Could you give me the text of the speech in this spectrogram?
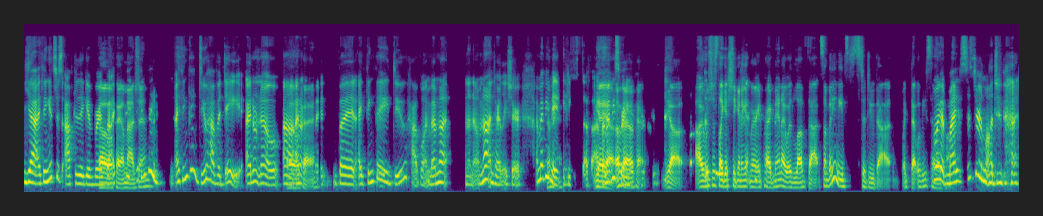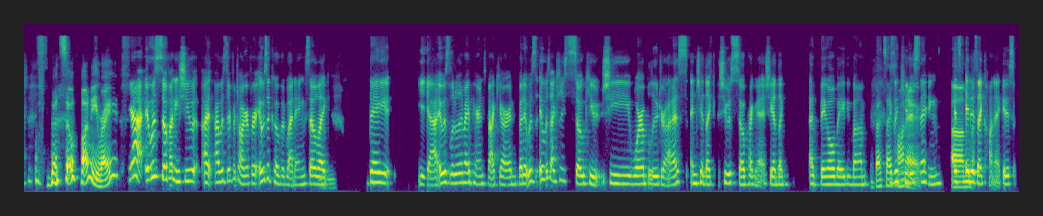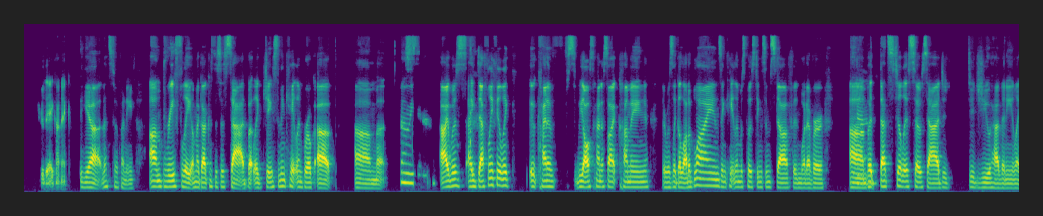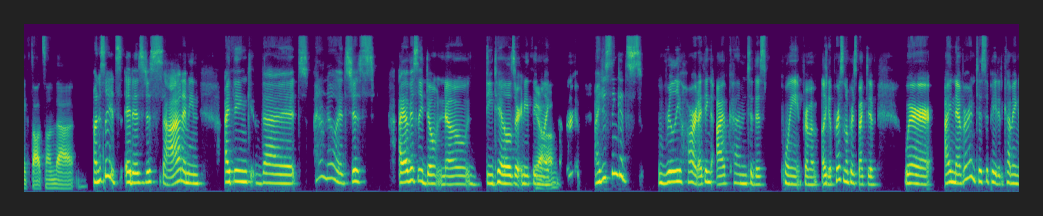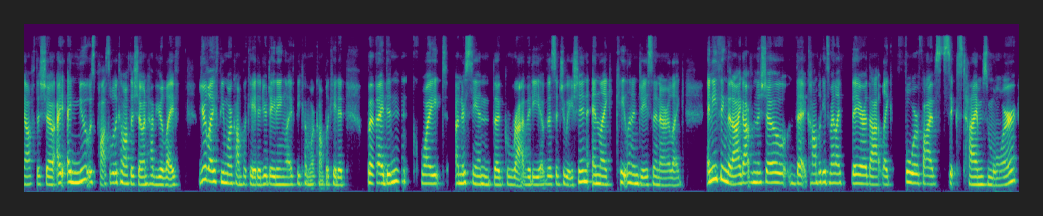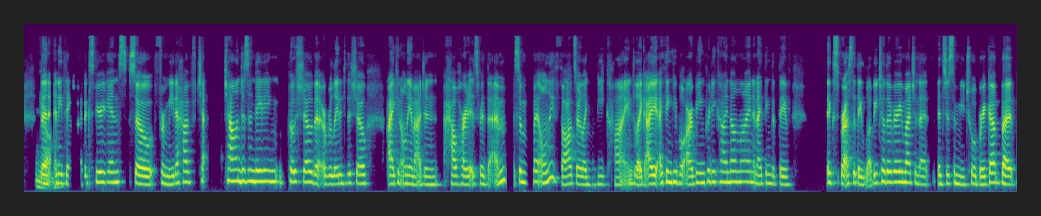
Yeah, I think it's just after they give birth. Oh, but I okay, I imagine. think, they, I think they do have a date. I don't know. Uh, Oh, I don't know it, but I think they do have one. But I'm not. I don't know. I'm not entirely sure. I might be Okay. making stuff up. Yeah, I might yeah. be Okay, okay. Yeah. I was just like, is she gonna get married pregnant? I would love that. Somebody needs to do that. Like that would be so Oh my god, iconic. my sister-in-law did that. That's so funny, right? yeah, it was so funny. She, I, I was their photographer. It was a COVID wedding, so like Mm. they yeah it was literally my parents backyard but it was it was actually so cute she wore a blue dress and she had like she was so pregnant she had like a big old baby bump That's it's the cutest iconic. thing it's, Um, it is iconic it is truly iconic Yeah, that's so funny. Um, briefly, oh my God, because this is sad, but like Jason and Kaitlyn broke up. Um, oh yeah I was, I definitely feel like it kind of, we all kind of saw it coming. There was like a lot of blinds, and Kaitlyn was posting some stuff and whatever. Um, Yeah. but that still is so sad. Did did you have any like thoughts on that? honestly it's it is just sad i mean i think that i don't know it's just i obviously don't know details or anything like Yeah. that. i just think it's really hard. I think i've come to this point from a, like a personal perspective where i never anticipated coming off the show. I, I knew it was possible to come off the show and have your life your life be more complicated your dating life become more complicated but i didn't quite understand the gravity of the situation. And like kaitlyn and jason are like anything that i got from the show that complicates my life they are that like four five six times more Yeah. than anything I've experienced. So for me to have ch- challenges in dating post show that are related to the show, I can only imagine how hard it is for them. So my only thoughts are like be kind. Like I I think people are being pretty kind online and I think that they've expressed that they love each other very much and that it's just a mutual breakup, but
